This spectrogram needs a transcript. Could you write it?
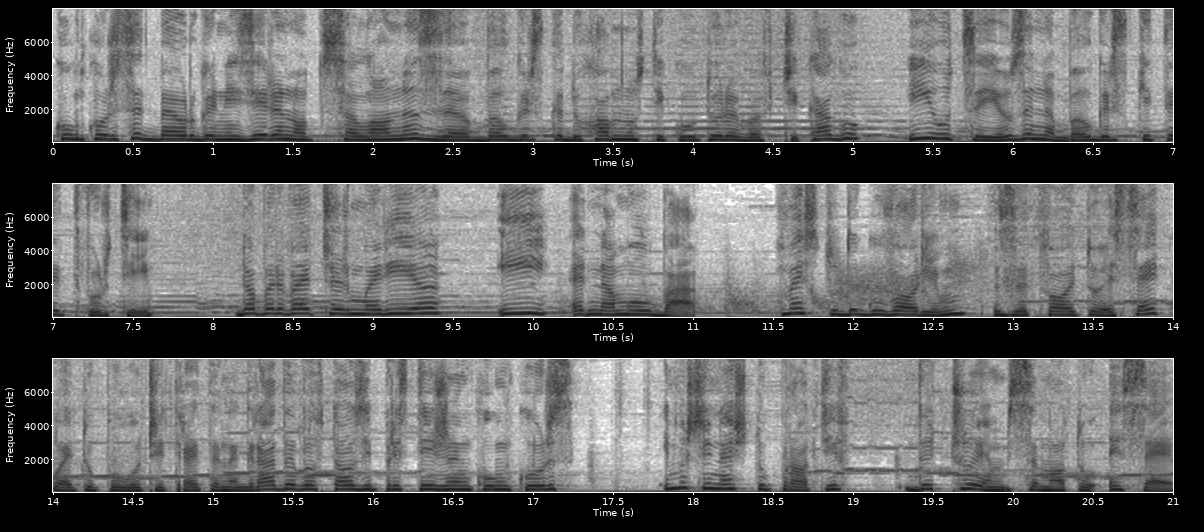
Конкурсът бе организиран от Салона за българска духовност и култура в Чикаго и от Съюза на българските творци. Добър вечер, Мария! И една молба. Вместо да говорим за твоето есе, което получи трета награда в този престижен конкурс, имаш ли нещо против да чуем самото есе,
